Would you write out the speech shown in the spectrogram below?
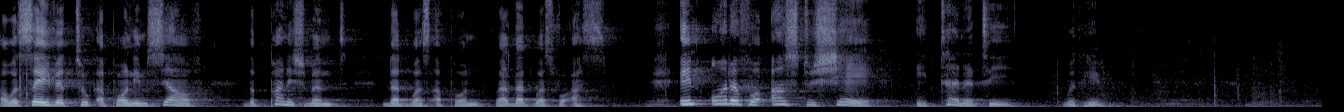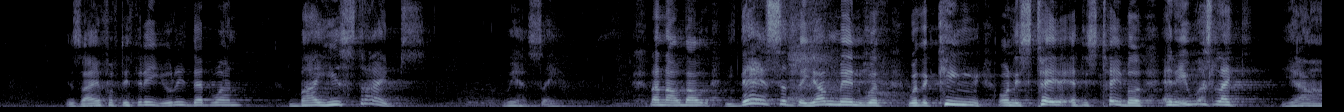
Our Savior took upon himself the punishment that was upon well, that was for us in order for us to share eternity with him. Isaiah 53, you read that one? By his stripes we are saved. Now, now, now, there sat the young man with, with the king on his ta- at his table, and he was like, yeah.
